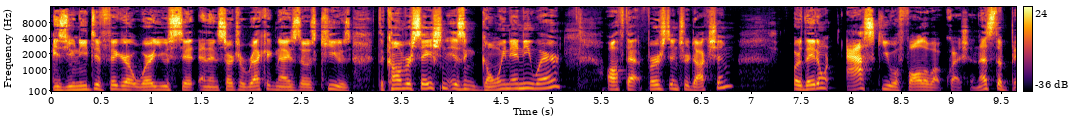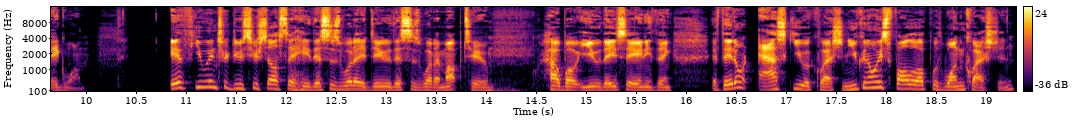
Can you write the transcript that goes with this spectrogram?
Is you need to figure out where you sit and then start to recognize those cues. The conversation isn't going anywhere off that first introduction, or they don't ask you a follow up question. That's the big one. If you introduce yourself, say, hey, this is what I do, this is what I'm up to. How about you? They say anything. If they don't ask you a question, you can always follow up with one question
